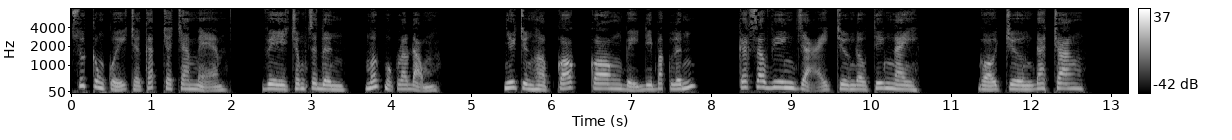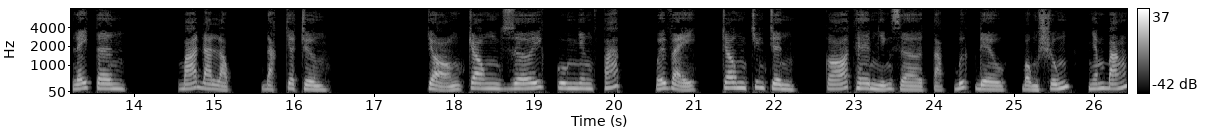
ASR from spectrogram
xuất công quỹ trợ cấp cho cha mẹ, vì trong gia đình mất một lao động. Như trường hợp có con bị đi bắt lính, các giáo viên dạy trường đầu tiên này gọi trường Đa Trăng, lấy tên Bá Đa Lộc đặt cho trường. Chọn trong giới quân nhân Pháp, bởi vậy trong chương trình có thêm những giờ tập bước đều, bồng súng, nhắm bắn.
